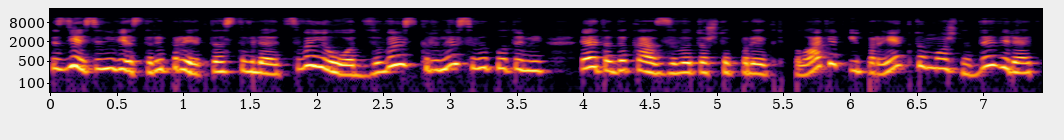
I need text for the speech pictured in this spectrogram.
Здесь инвесторы проекта оставляют свои отзывы, скрыны с выплатами. Это доказывает то, что проект платит и проекту можно доверять.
